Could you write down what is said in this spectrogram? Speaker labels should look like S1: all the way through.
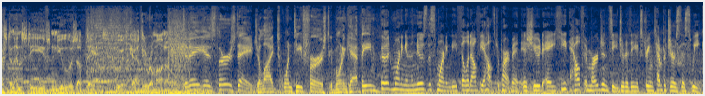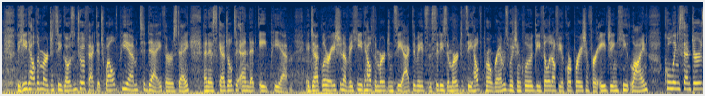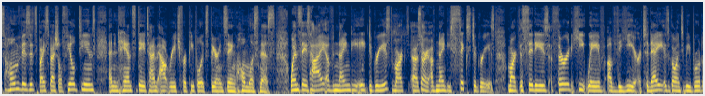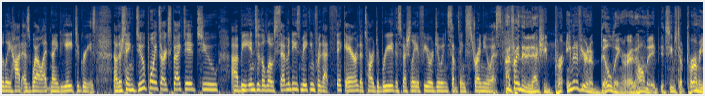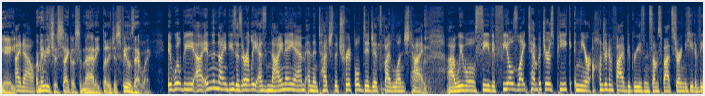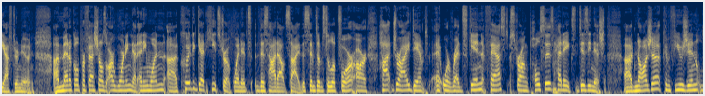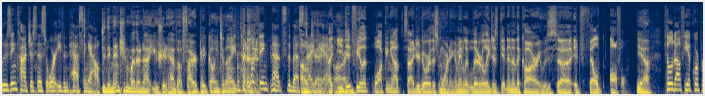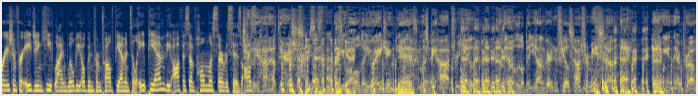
S1: Preston and Steve's news update with Kathy Romano.
S2: Today is Thursday, July 21st. Good morning, Kathy.
S3: Good morning. In the news this morning, the Philadelphia Health Department issued a heat health emergency due to the extreme temperatures this week. The heat health emergency goes into effect at 12 p.m. today, Thursday, and is scheduled to end at 8 p.m. A declaration of a heat health emergency activates the city's emergency health programs, which include the Philadelphia Corporation for Aging Heat Line, cooling centers, home visits by special field teams, and enhanced daytime outreach for people experiencing homelessness. Wednesday's high of 98 degrees marked, uh, sorry, of 96 degrees marked the city's third heat wave of the year. Today is going to be brutally hot as well at 98 degrees. Now they're saying dew points are expected to uh, be into the low 70s, making for that thick air that's hard to breathe, especially if you're doing something strenuous.
S4: I find that it actually, per- even if you're in a building or at home, it, it seems to permeate.
S3: I know.
S4: Or maybe it's just psychosomatic, but it just feels that way.
S3: It will be uh, in the 90s as early as 9 a.m. and then touch the triple digits by lunchtime. Uh, we will see the feels like temperatures peak near 105 degrees in some spots during the heat of the afternoon. Uh, medical professionals are warning that anyone uh, could get heat stroke when it's this hot outside. The symptoms to look for are hot, dry, damp, uh, or red skin, fast, strong pulses, headaches, dizziness, uh, nausea, confusion, losing consciousness, or even passing out.
S4: Did they mention whether or not you should have a fire pit going tonight?
S3: I don't think that's the best idea.
S5: I, you did feel it walking outside your door this morning. I mean, li- literally just getting into the car. It was, uh, it felt awful.
S4: Yeah.
S3: Philadelphia Corporation for Aging Heat Line will be open from 12 p.m. until 8 p.m. The Office of Homeless Services.
S4: It's really hot out there. are you old? Are you aging? Yeah, it must be hot for you. I'm a little bit younger and it feels hot for me, so hang in there, bro.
